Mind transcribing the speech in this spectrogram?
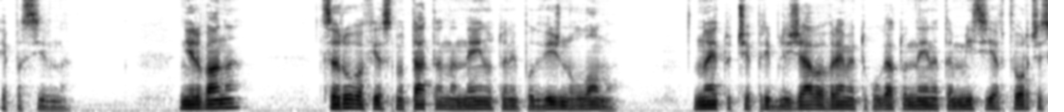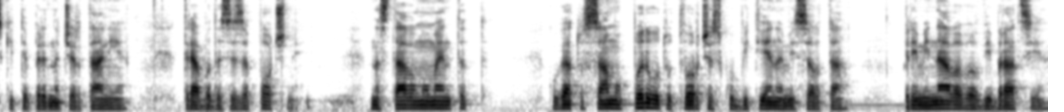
е пасивна. Нирвана царува в яснотата на нейното неподвижно лоно, но ето, че приближава времето, когато нейната мисия в творческите предначертания трябва да се започне. Настава моментът, когато само първото творческо битие на мисълта преминава в вибрация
